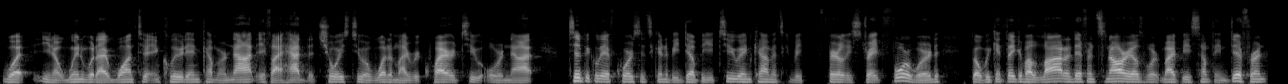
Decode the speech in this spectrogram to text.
what you know, when would I want to include income or not? If I had the choice to, or what am I required to or not? Typically, of course, it's going to be W 2 income. It's going to be fairly straightforward, but we can think of a lot of different scenarios where it might be something different.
